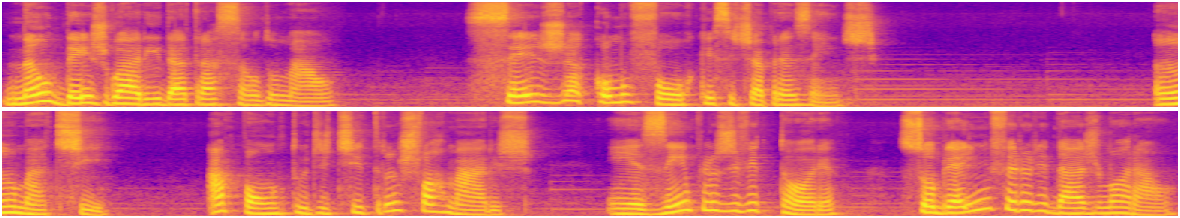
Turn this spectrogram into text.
Não desguari da atração do mal, seja como for que se te apresente. Ama-te a ponto de te transformares em exemplos de vitória sobre a inferioridade moral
